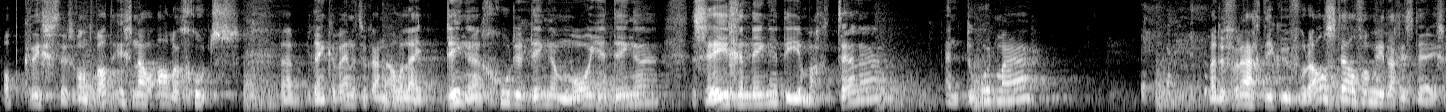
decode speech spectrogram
op Christus. Want wat is nou alle goeds? Daar denken wij natuurlijk aan allerlei dingen, goede dingen, mooie dingen, zegendingen die je mag tellen. En doe het maar. Maar de vraag die ik u vooral stel vanmiddag is deze.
